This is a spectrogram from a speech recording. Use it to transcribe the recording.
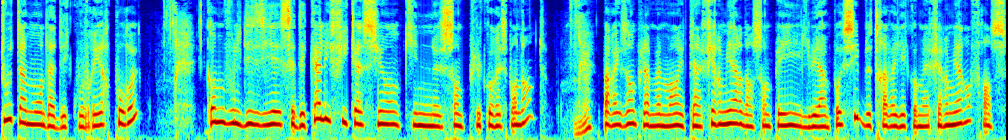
tout un monde à découvrir pour eux. Comme vous le disiez, c'est des qualifications qui ne sont plus correspondantes. Mmh. Par exemple, la maman était infirmière dans son pays. Il lui est impossible de travailler comme infirmière en France.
